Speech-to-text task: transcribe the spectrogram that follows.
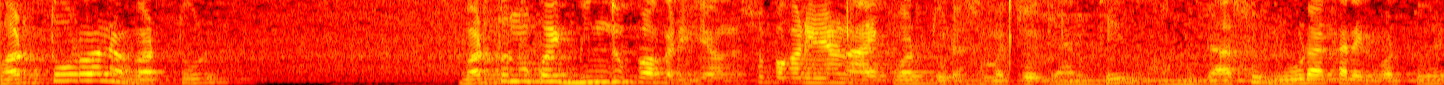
વર્તુળ ને વર્તુળ. વર્તુળનું કોઈ બિંદુ પકડી લેવાનું. શું પકડી લેવાનું? આ એક વર્તુળ છે સમજો ધ્યાનથી. આ શું ગોળાકાર એક વર્તુળ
